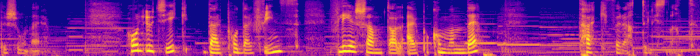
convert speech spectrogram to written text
personer. Håll utkik där poddar finns. Fler samtal är på kommande. Tack för att du lyssnat.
